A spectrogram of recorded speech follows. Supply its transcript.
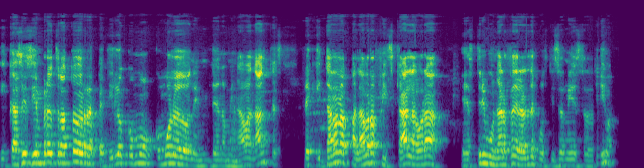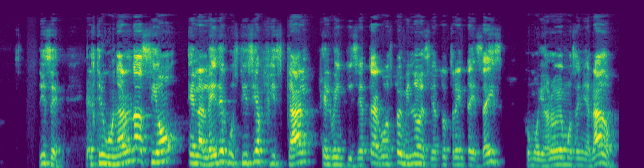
Y casi siempre trato de repetirlo como, como lo denominaban antes. Le quitaron la palabra fiscal, ahora es Tribunal Federal de Justicia Administrativa. Dice, el tribunal nació en la Ley de Justicia Fiscal el 27 de agosto de 1936, como ya lo habíamos señalado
